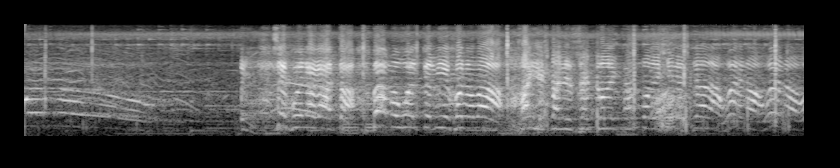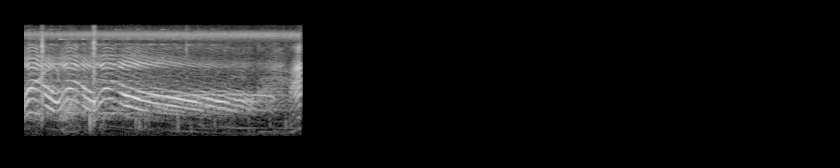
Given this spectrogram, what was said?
bueno. Se fue la gata. Vamos, Walter viejo nomás. Ahí está en el centro del campo de jineteada. Bueno, bueno,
